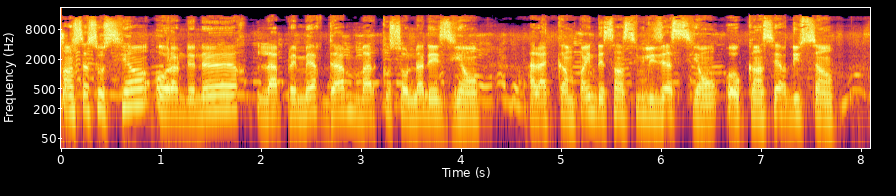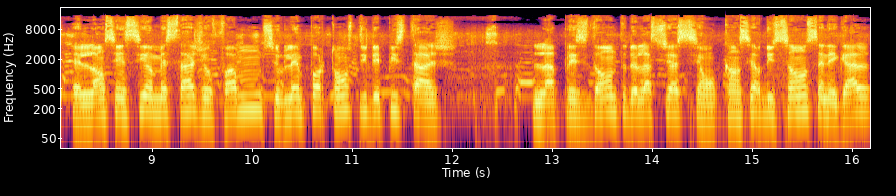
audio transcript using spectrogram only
En s'associant aux randonneurs, la première dame marque son adhésion à la campagne de sensibilisation au cancer du sang. Elle lance ainsi un message aux femmes sur l'importance du dépistage. La présidente de l'association Cancer du sang Sénégal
